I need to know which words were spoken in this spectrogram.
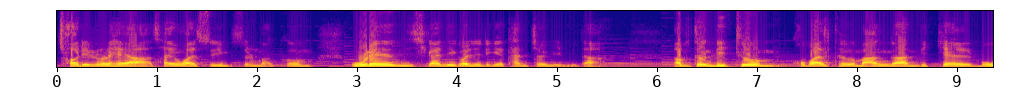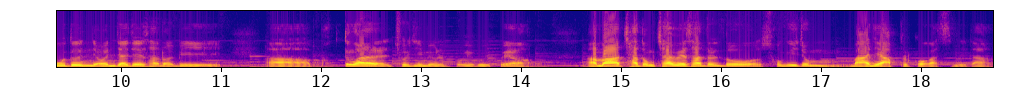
처리를 해야 사용할 수 있을 만큼 오랜 시간이 걸리는 게 단점입니다. 아무튼 리튬, 코발트, 망간, 니켈 모든 원자재 산업이 아, 폭등할 조짐을 보이고 있고요. 아마 자동차 회사들도 속이 좀 많이 아플 것 같습니다.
